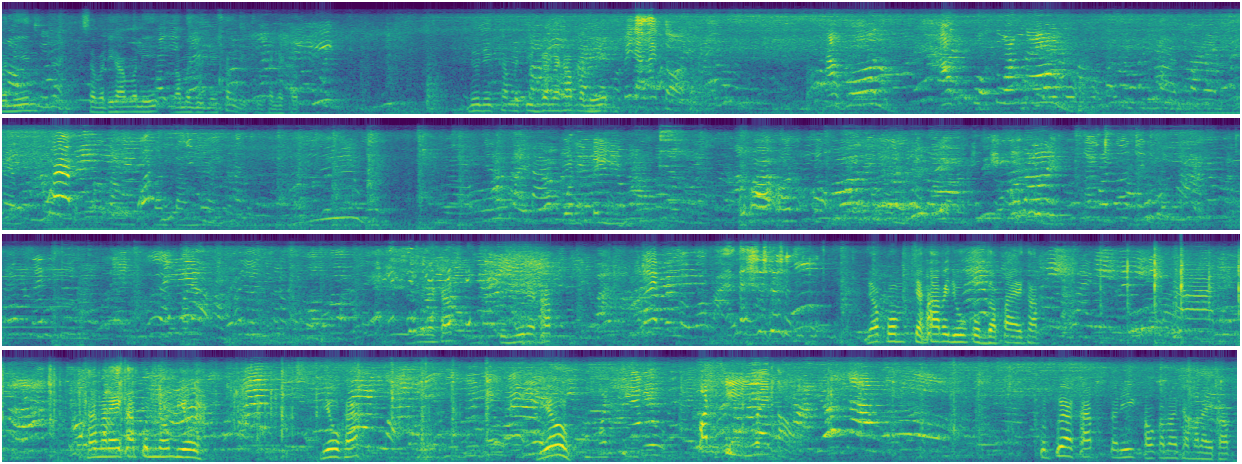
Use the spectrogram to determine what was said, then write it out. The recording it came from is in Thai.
วันนี้สวัสดีครับวันนี้เรามาอยู่ในช่องยูทูบกันนะครับดูดิทำไอติมกันนะครับวันนี้ไม่ยังไงต่อเอาคนเอาตัวงงกวนตีน นี่นะครับกลุ่มนี้นะครับเดี๋ยวผมจะพาไปดูกลุ่มต่อไปครับทำอะไรครับคุณน้องบิวบิวครับบิวคนขี่ด้วยต่อ คุณเพื่อครับ ตอนนี้เขากำลังทำอะไรครับ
